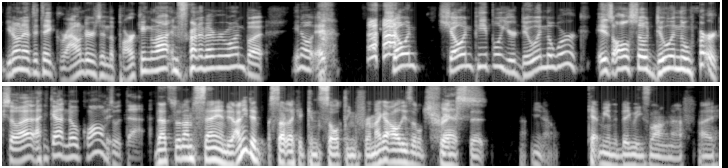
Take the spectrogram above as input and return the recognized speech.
you don't have to take grounders in the parking lot in front of everyone, but you know, it, showing showing people you're doing the work is also doing the work. So I, I've got no qualms with that. That's what I'm saying, dude. I need to start like a consulting firm. I got all these little tricks Yes. that you know kept me in the big leagues long enough. I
